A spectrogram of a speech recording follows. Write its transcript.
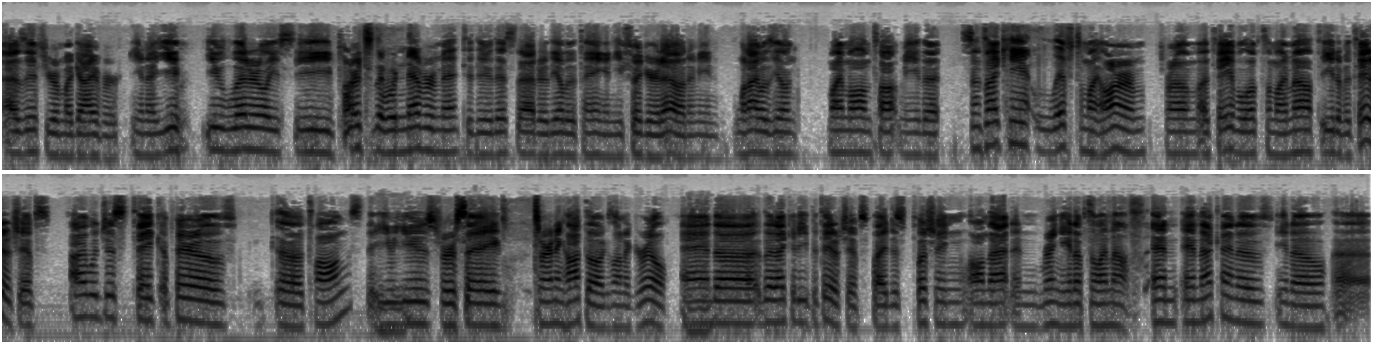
as if you're a MacGyver. You know, you you literally see parts that were never meant to do this, that, or the other thing, and you figure it out. I mean, when I was young, my mom taught me that since I can't lift my arm from a table up to my mouth to eat a potato chips, I would just take a pair of uh, tongs that you mm-hmm. use for, say, turning hot dogs on a grill, mm-hmm. and uh, that I could eat potato chips by just pushing on that and bringing it up to my mouth, and and that kind of you know uh,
